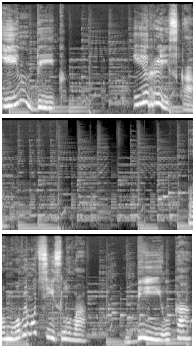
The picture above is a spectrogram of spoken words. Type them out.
індик, іриска. Промовимо ці слова. Білка,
